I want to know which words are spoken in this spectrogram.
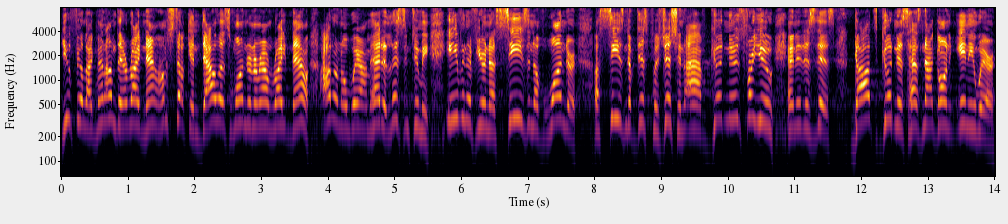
you feel like, man, I'm there right now. I'm stuck in Dallas wandering around right now. I don't know where I'm headed. Listen to me. Even if you're in a season of wonder, a season of disposition, I have good news for you, and it is this God's goodness has not gone anywhere.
